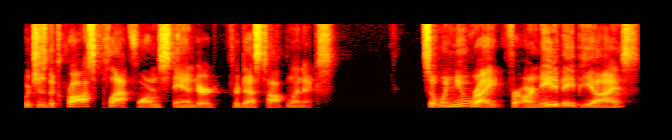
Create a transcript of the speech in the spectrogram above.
which is the cross-platform standard for desktop Linux. So when you write for our native APIs,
